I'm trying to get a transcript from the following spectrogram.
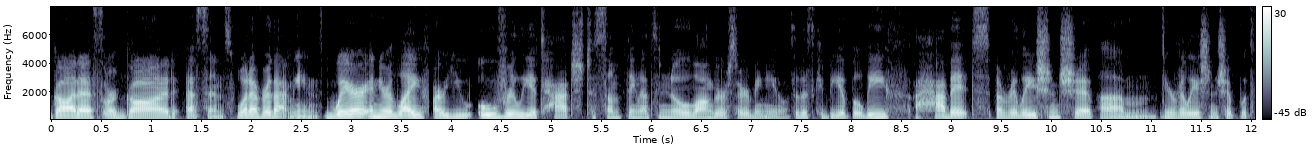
goddess or god essence, whatever that means. Where in your life are you overly attached to something that's no longer serving you? So this could be a belief, a habit, a relationship, um, your relationship with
